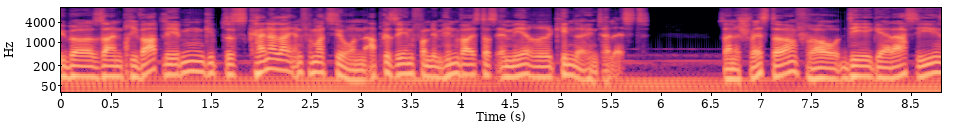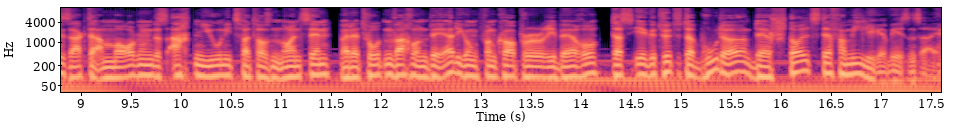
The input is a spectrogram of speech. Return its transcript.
Über sein Privatleben gibt es keinerlei Informationen, abgesehen von dem Hinweis, dass er mehrere Kinder hinterlässt. Seine Schwester, Frau De Gerassi, sagte am Morgen des 8. Juni 2019 bei der Totenwache und Beerdigung von Corporal Ribeiro, dass ihr getöteter Bruder der Stolz der Familie gewesen sei.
